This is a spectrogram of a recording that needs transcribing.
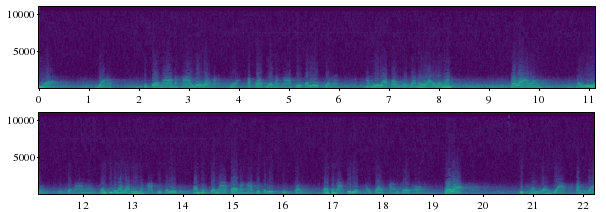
เมื่ออยาก พิจารณามหาลู่มาเนี่ย ประกอบด้วยมหาภูตรูปใช่ไหมท่านี้เราก็จะไม่ไหวแล้วนะเพราะว่าอะไรไม่รู้พิจารณาไงอย่างที่นั้นแหละมีมหาภูตรูปท่านพิจารณาแต่มหาภูตรูปสี่ก่อน ในขณะที่ลมหายใจเข้าหายใจออก เพราะว่าจิตนั้นยังหยาบปัญญา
